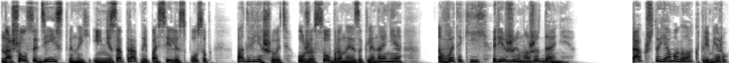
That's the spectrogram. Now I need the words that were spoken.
нашелся действенный и незатратный по силе способ подвешивать уже собранные заклинания в этакий режим ожидания. Так что я могла, к примеру,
